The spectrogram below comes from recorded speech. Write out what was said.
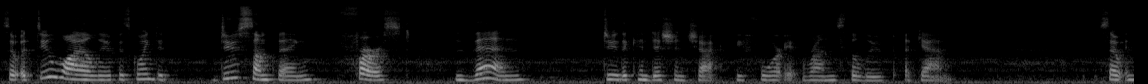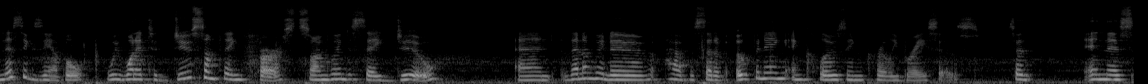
So a do while loop is going to do something first, then do the condition check before it runs the loop again. So in this example, we wanted to do something first, so I'm going to say do, and then I'm going to have a set of opening and closing curly braces. So in this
